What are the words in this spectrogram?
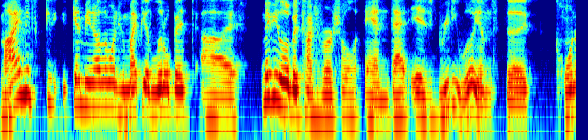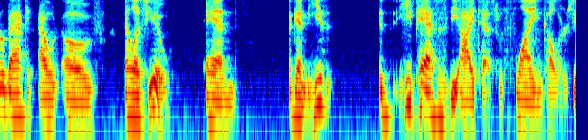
mine is g- gonna be another one who might be a little bit, uh, maybe a little bit controversial, and that is Greedy Williams, the cornerback out of LSU, and again, he's he passes the eye test with flying colors.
